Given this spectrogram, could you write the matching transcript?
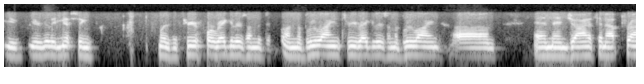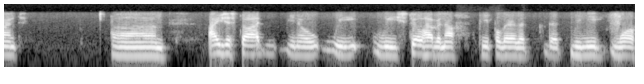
you you're really missing was it three or four regulars on the on the blue line, three regulars on the blue line, um, and then Jonathan up front. Um, I just thought, you know, we we still have enough people there that that we need more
